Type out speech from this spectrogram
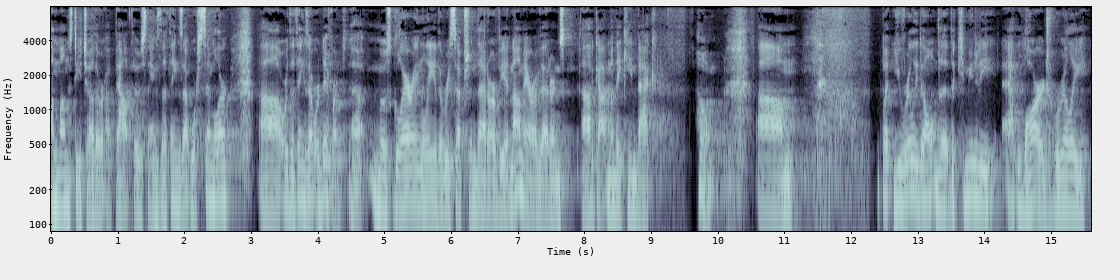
amongst each other about those things, the things that were similar uh, or the things that were different. Uh, most glaringly, the reception that our Vietnam era veterans uh, got when they came back home. Um, but you really don't, the, the community at large really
